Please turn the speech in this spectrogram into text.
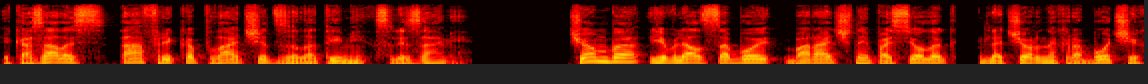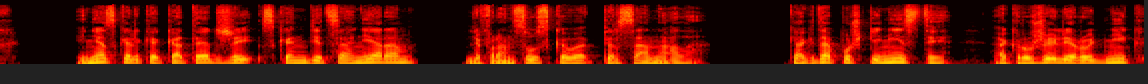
и, казалось, Африка плачет золотыми слезами. Чомба являл собой барачный поселок для черных рабочих и несколько коттеджей с кондиционером для французского персонала. Когда пушкинисты окружили рудник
